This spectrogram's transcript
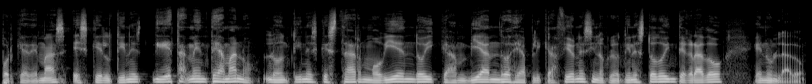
Porque además es que lo tienes directamente a mano, lo tienes que estar moviendo y cambiando de aplicaciones, sino que lo tienes todo integrado en un lado.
